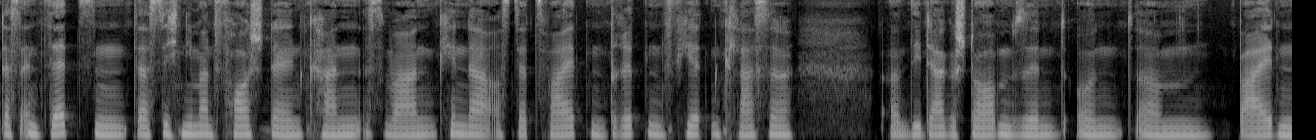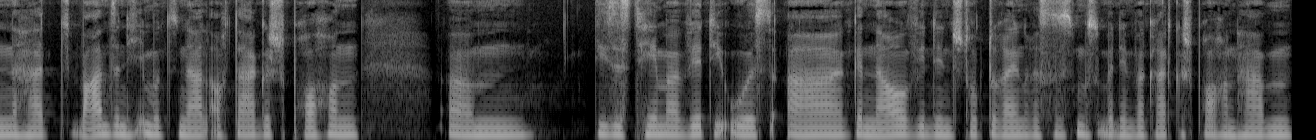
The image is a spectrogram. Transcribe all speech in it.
Das Entsetzen, das sich niemand vorstellen kann. Es waren Kinder aus der zweiten, dritten, vierten Klasse, äh, die da gestorben sind und ähm, Biden hat wahnsinnig emotional auch da gesprochen. Ähm, dieses Thema wird die USA genau wie den strukturellen Rassismus, über den wir gerade gesprochen haben,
